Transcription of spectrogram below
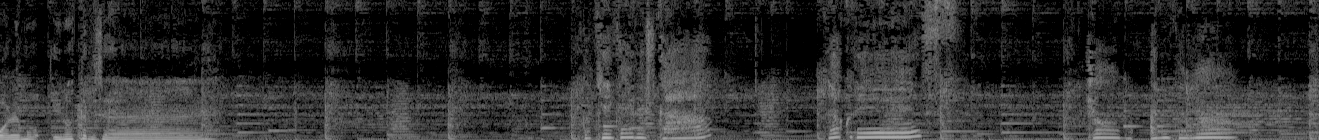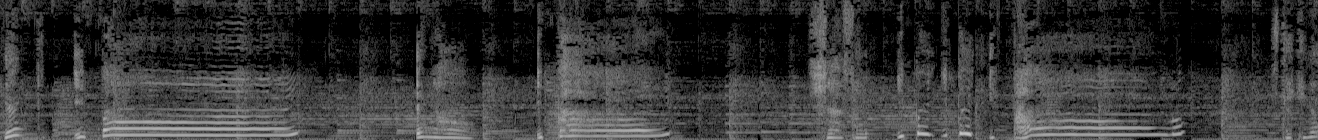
俺も祈ってるぜ。ご機嫌いかがですか？ラクです。今日もあなたが元気いっぱい。笑顔いっぱい。幸せいっぱいいっぱいいっぱいの素敵な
